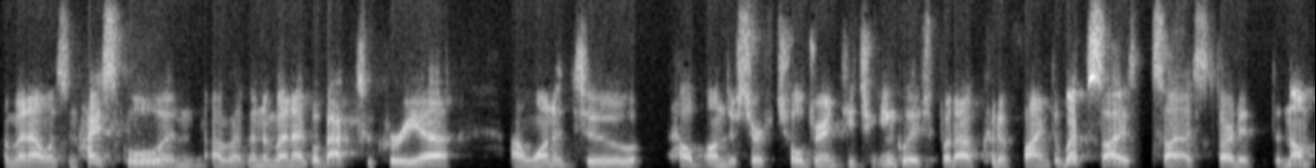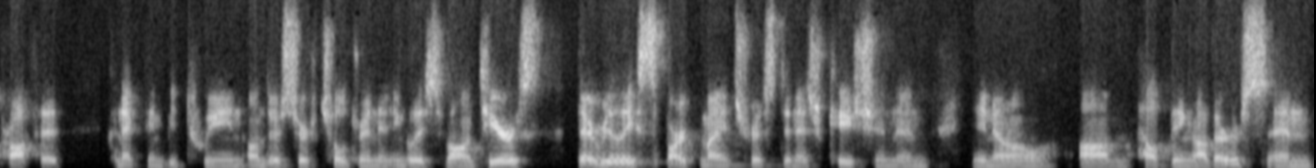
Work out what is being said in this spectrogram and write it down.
when I was in high school, and I went, when I go back to Korea, I wanted to help underserved children teaching English, but I couldn't find the website, so I started the nonprofit connecting between underserved children and English volunteers. That really sparked my interest in education and you know um, helping others. And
